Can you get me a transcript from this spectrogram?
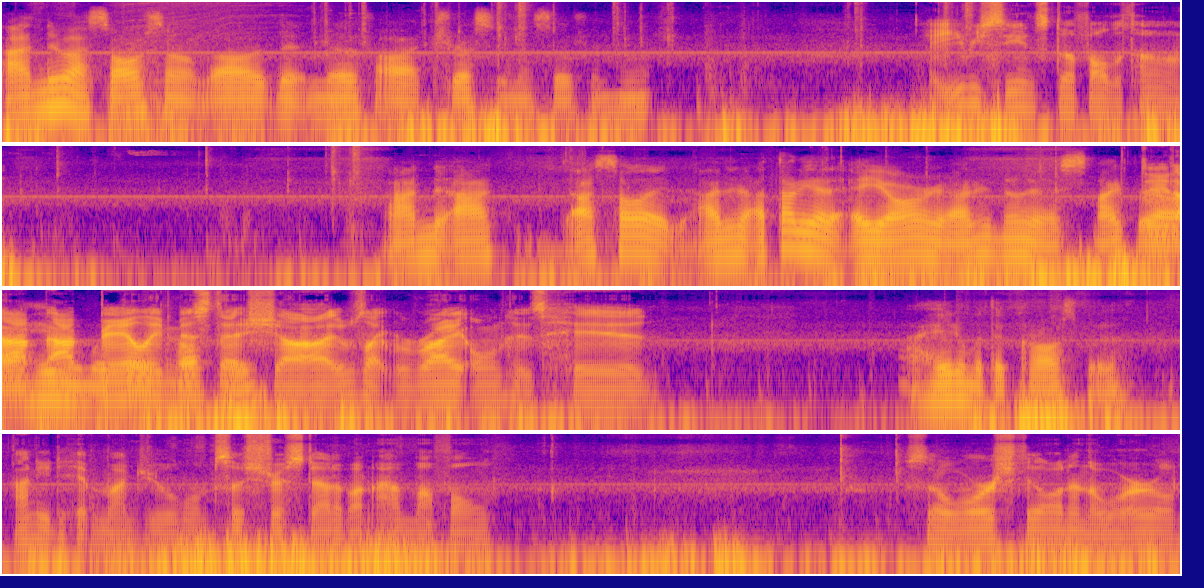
I knew I saw something, but I didn't know if I trusted myself or not. Hey, you be seeing stuff all the time. I, I, I saw it. I, didn't, I thought he had an AR. I didn't know he had a sniper. Dude, I, I, I him with the barely missed that shot. It was like right on his head. I hit him with the crossbow. I need to hit my Juul. I'm so stressed out about not having my phone. It's the worst feeling in the world.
